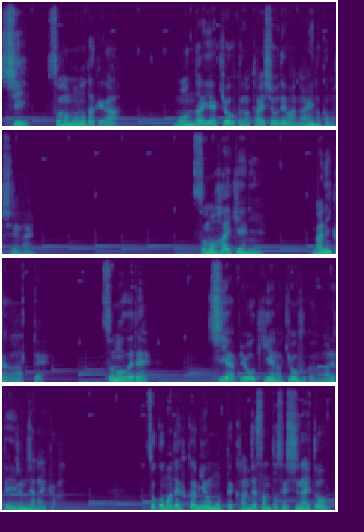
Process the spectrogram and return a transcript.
死そのものだけが問題や恐怖の対象ではないのかもしれない。その背景に何かがあって、その上で死や病気への恐怖が生まれているんじゃないか。そこまで深みを持って患者さんと接しないと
